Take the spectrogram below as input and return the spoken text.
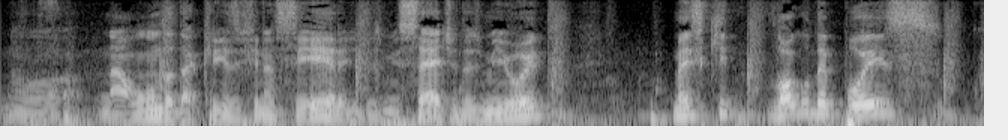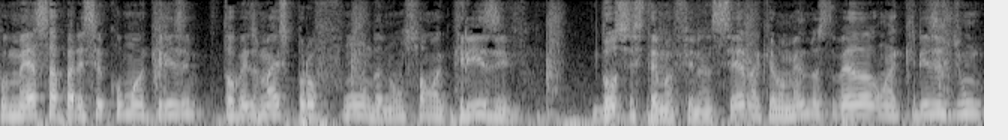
no, na onda da crise financeira de 2007, 2008, mas que logo depois começa a aparecer como uma crise talvez mais profunda, não só uma crise do sistema financeiro naquele momento, mas talvez uma crise de, um,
